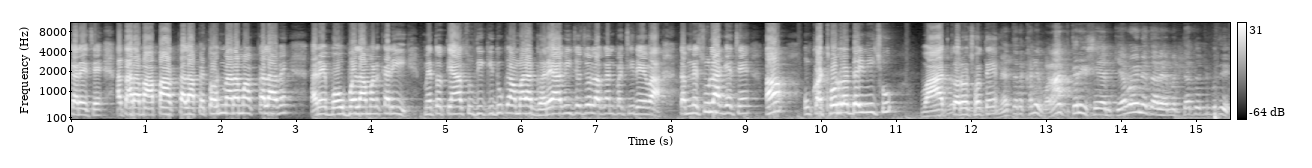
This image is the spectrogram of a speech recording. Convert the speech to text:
કરે છે? આ તારા બાપા અક્કલ આપે તો જ મારામાં અક્કલ આવે. અરે બહુ ભલામણ કરી. મેં તો ત્યાં સુધી કીધું કે અમારા ઘરે આવી જજો લગ્ન પછી રહેવા. તમને શું લાગે છે? હા? હું કઠોર હૃદયની છું. વાત કરો છો તે? મેં તને ખાલી વાત કરી છે એમ કહેવાય ને તારે. એમ ત્યાં તો એટલી બધી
